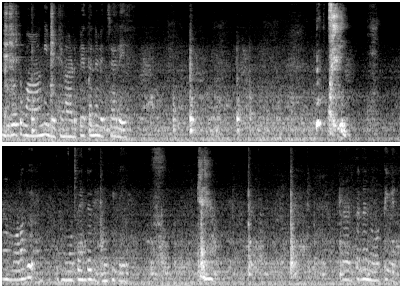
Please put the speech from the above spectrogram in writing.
ഇതിലോട്ട് വാങ്ങി വെക്കണം. അടുപ്പേ തന്നെ വെച്ചാലേ ആ മുളക് മൂത്തേന്റെ നോക്കി കയറി തന്നെ നോട്ടി വരും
